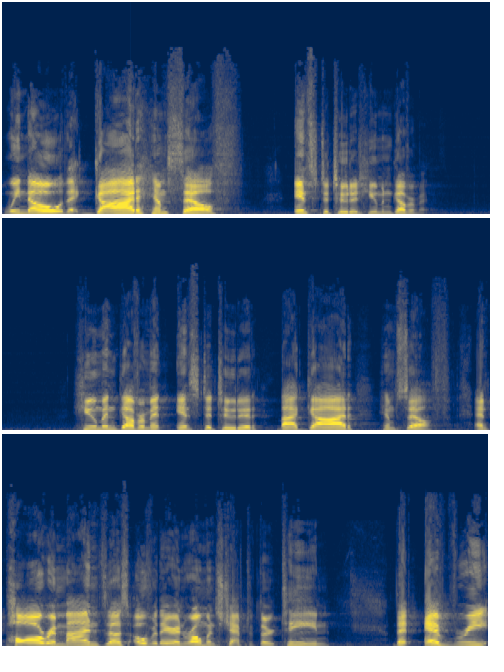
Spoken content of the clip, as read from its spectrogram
we know that God Himself instituted human government. Human government instituted by God Himself. And Paul reminds us over there in Romans chapter 13 that every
